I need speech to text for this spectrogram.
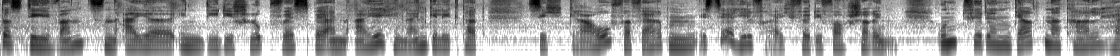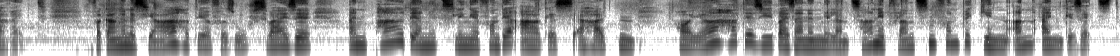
Dass die Wanzeneier, in die die Schlupfwespe ein Ei hineingelegt hat, sich grau verfärben, ist sehr hilfreich für die Forscherin und für den Gärtner Karl Herret. Vergangenes Jahr hat er versuchsweise ein paar der Nützlinge von der Arges erhalten. Heuer hat er sie bei seinen Melanzani-Pflanzen von Beginn an eingesetzt.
